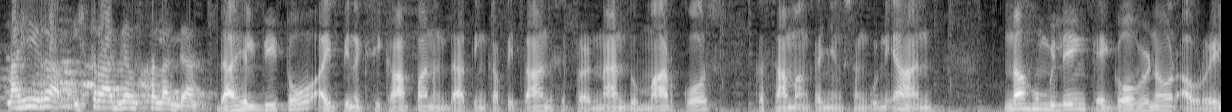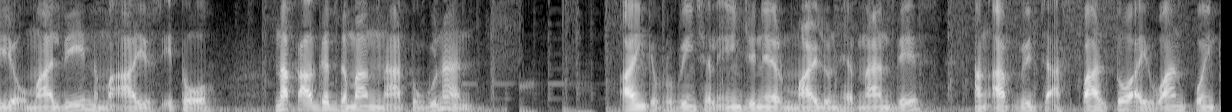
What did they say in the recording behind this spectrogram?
Mahirap, struggle talaga. Dahil dito ay pinagsikapan ng dating kapitan na si Fernando Marcos kasama ang kanyang sanggunian na humiling kay Governor Aurelio Umaldi na maayos ito na kaagad namang natugunan. Ayon kay Provincial Engineer Marlon Hernandez, ang upgrade sa asfalto ay 1.1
